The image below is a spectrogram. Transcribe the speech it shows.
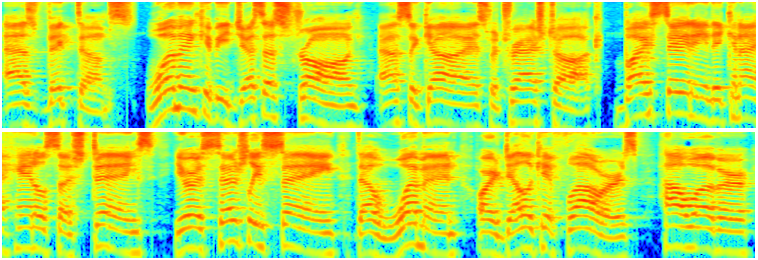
as victims. Women can be just as strong as the guys for trash talk. By stating they cannot handle such things, you're essentially saying that women are delicate flowers. However,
